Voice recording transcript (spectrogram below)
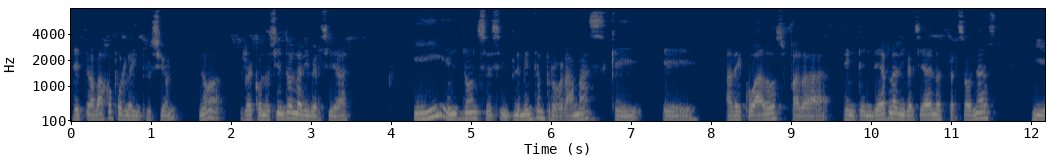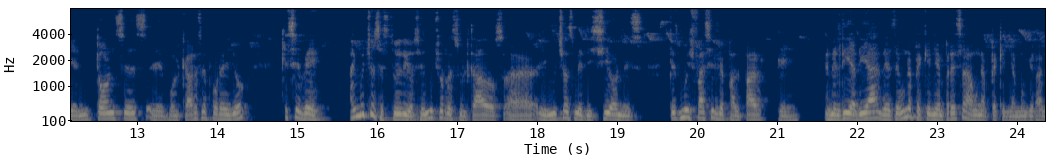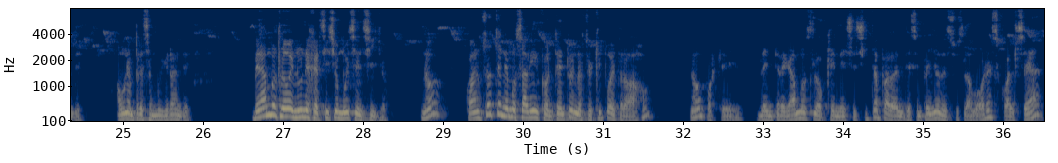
de, trabajo por la inclusión, ¿no? reconociendo la diversidad, y entonces implementan programas que, eh, adecuados para entender la diversidad de las personas y entonces eh, volcarse por ello, ¿qué se ve? Hay muchos estudios, hay muchos resultados uh, y muchas mediciones que es muy fácil de palpar en el día a día desde una pequeña empresa a una pequeña muy grande, a una empresa muy grande. Veámoslo en un ejercicio muy sencillo, ¿no? Cuando nosotros tenemos a alguien contento en nuestro equipo de trabajo, ¿no? Porque le entregamos lo que necesita para el desempeño de sus labores, cual sea,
